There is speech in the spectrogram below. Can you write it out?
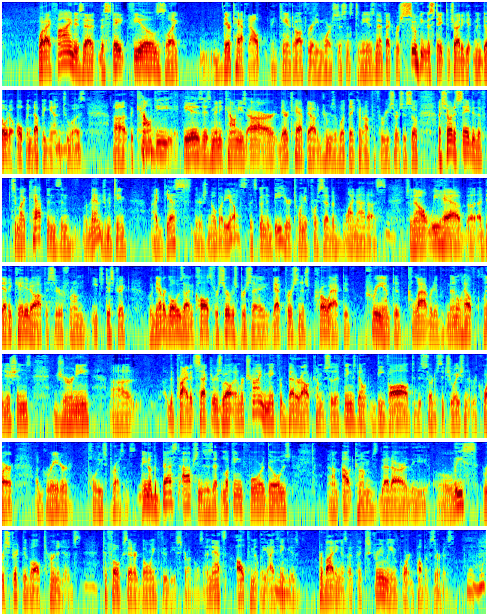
what I find is that the state feels like they're tapped out and can't offer any more assistance to me. As a matter of fact, we're suing the state to try to get Mendota opened up again mm-hmm. to us. Uh, the county is, as many counties are, they're tapped out in terms of what they can offer for resources. So I sort of say to the to my captains and their management team, I guess there's nobody else that's going to be here 24/7. Why not us? So now we have a, a dedicated officer from each district who never goes on calls for service per se. That person is proactive, preemptive, collaborative with mental health clinicians, Journey. Uh, the private sector as well, and we're trying to make for better outcomes so that things don't devolve to this sort of situation that require a greater police presence. And, you know, the best options is that looking for those um, outcomes that are the least restrictive alternatives to folks that are going through these struggles. And that's ultimately, I think, mm-hmm. is providing us an extremely important public service. Mm-hmm.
